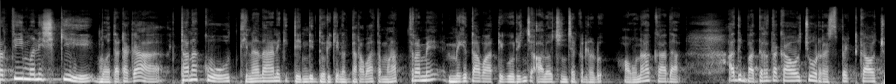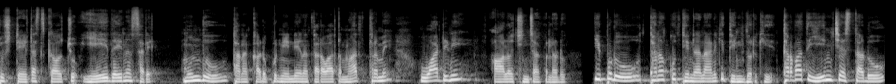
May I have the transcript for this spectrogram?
ప్రతి మనిషికి మొదటగా తనకు తినడానికి తిండి దొరికిన తర్వాత మాత్రమే మిగతా వాటి గురించి ఆలోచించగలడు. అవునా కాదా? అది భద్రత కావచ్చు రెస్పెక్ట్ కావచ్చు స్టేటస్ కావచ్చు ఏదైనా సరే. ముందు తన కడుపు నిండిన తర్వాత మాత్రమే వాటిని ఆలోచించగలడు. ఇప్పుడు తనకు తినడానికి తిండి దొరికి తర్వాత ఏం చేస్తాడు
